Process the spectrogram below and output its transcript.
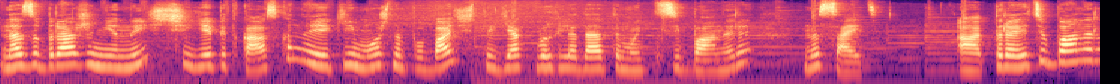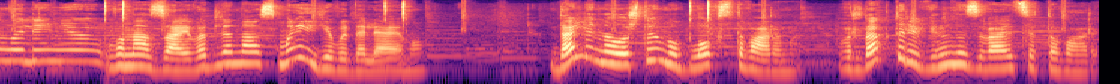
На зображенні нижче є підказка, на якій можна побачити, як виглядатимуть ці банери на сайті. А третю банерну лінію, вона зайва для нас, ми її видаляємо. Далі налаштуємо блок з товарами. В редакторі він називається Товари.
